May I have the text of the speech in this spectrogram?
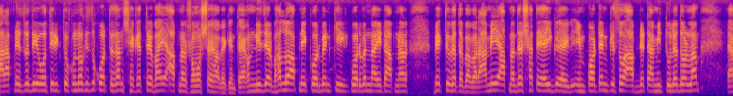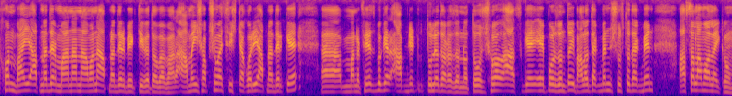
আর আপনি যদি অতিরিক্ত কোনো কিছু করতে চান, সেক্ষেত্রে ভাই আপনার সমস্যাই হবে কিন্তু। এখন নিজের ভালো আপনি করবেন, কি করবেন না, এটা আপনার ব্যক্তিগত ব্যাপার। আমি আপনাদের সাথে এই ইম্পর্টেন্ট কিছু আপডেট আমি তুলে ধরলাম। এখন ভাই আপনাদের মানা না মানা আপনাদের ব্যক্তিগত ব্যাপার। আমি সবসময় চেষ্টা করি আপনাদেরকে মানে ফেসবুকের আপডেট তুলে ধরার জন্য। তো আজকে এ পর্যন্তই। ভালো থাকবেন সুস্থ থাকবেন। আসসালামু আলাইকুম।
